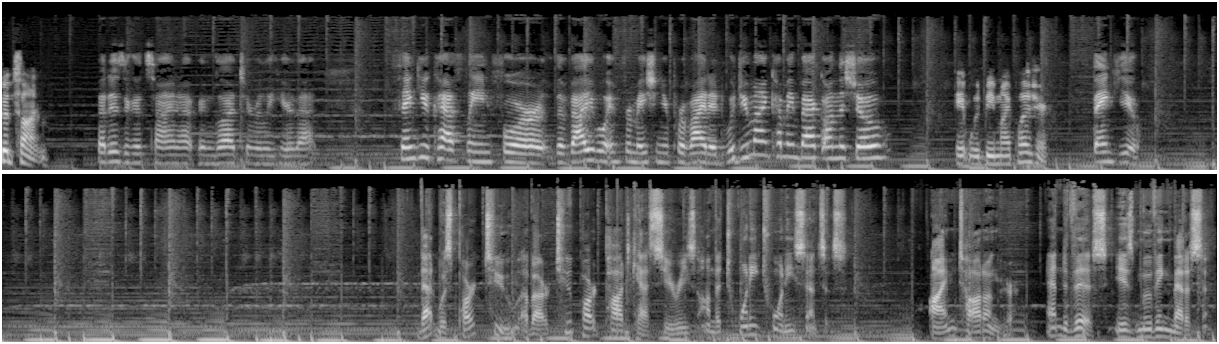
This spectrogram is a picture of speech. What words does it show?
good sign. That is a good sign. I'm glad to really hear that. Thank you, Kathleen, for the valuable information you provided. Would you mind coming back on the show? It would be my pleasure. Thank you. That was part two of our two part podcast series on the 2020 census. I'm Todd Unger, and this is Moving Medicine,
